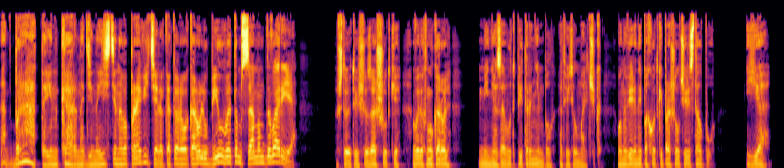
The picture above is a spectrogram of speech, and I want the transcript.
от брата Инкарнадина, истинного правителя, которого король убил в этом самом дворе. «Что это еще за шутки?» — выдохнул король. «Меня зовут Питер Нимбл», — ответил мальчик. Он уверенной походкой прошел через толпу. «Я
